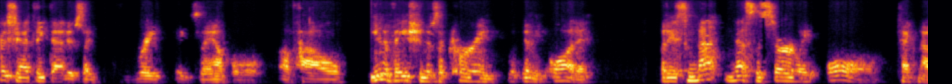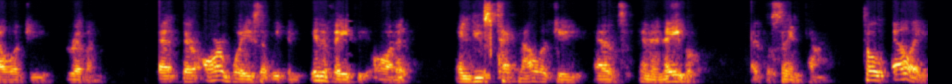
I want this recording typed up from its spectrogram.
Kristy, I think that is a great example of how innovation is occurring within the audit, but it's not necessarily all technology driven. That there are ways that we can innovate the audit and use technology as an enabler at the same time. So, Eli,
